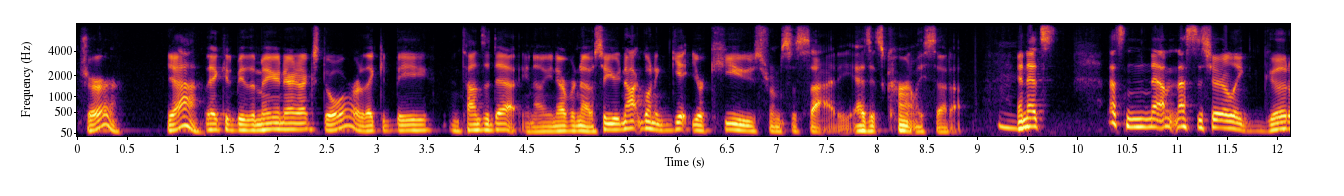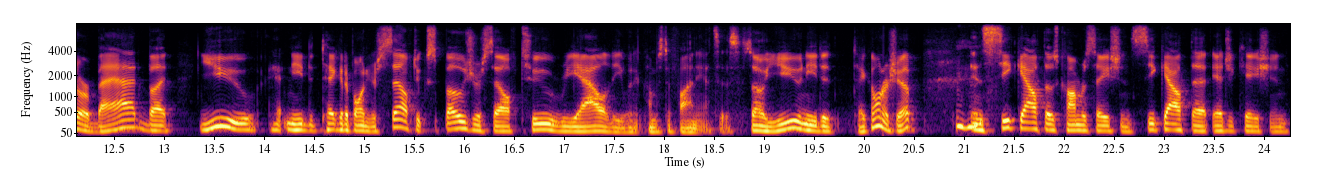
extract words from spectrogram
Sure. Yeah, they could be the millionaire next door or they could be in tons of debt. You know, you never know. So you're not going to get your cues from society as it's currently set up. Mm. And that's that's not necessarily good or bad, but you need to take it upon yourself to expose yourself to reality when it comes to finances. So you need to take ownership mm-hmm. and seek out those conversations, seek out that education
